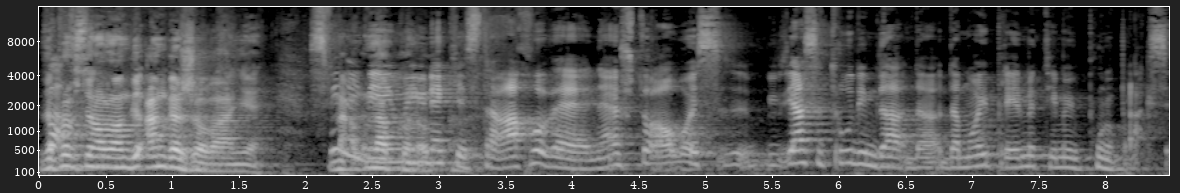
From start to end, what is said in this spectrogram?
Za pa, profesionalno ang angažovanje. Svi na, negdje imaju neke strahove, nešto, a ovo je, ja se trudim da, da, da moji predmeti imaju puno prakse.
